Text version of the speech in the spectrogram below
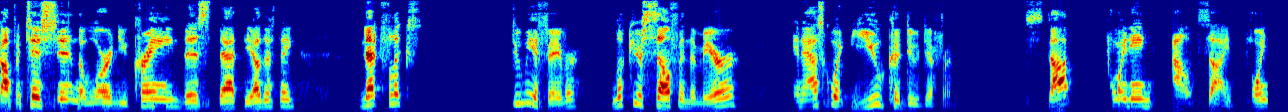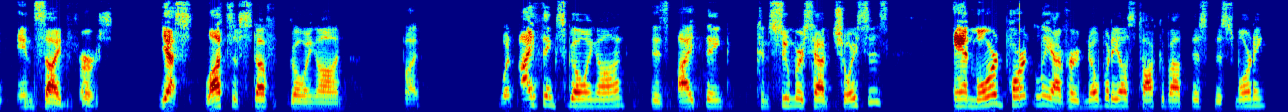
competition, the war in Ukraine, this, that, the other thing. Netflix, do me a favor. Look yourself in the mirror and ask what you could do different. Stop pointing outside, point inside first. Yes, lots of stuff going on, but what I think's going on is I think consumers have choices. And more importantly, I've heard nobody else talk about this this morning.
